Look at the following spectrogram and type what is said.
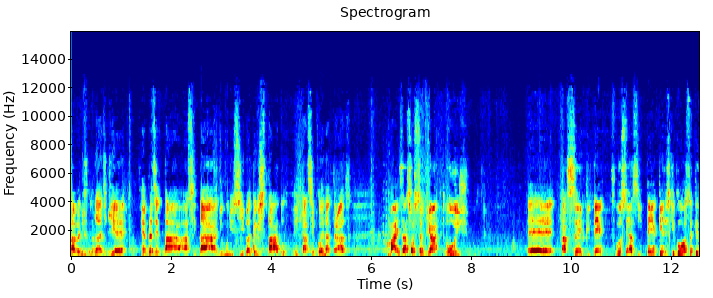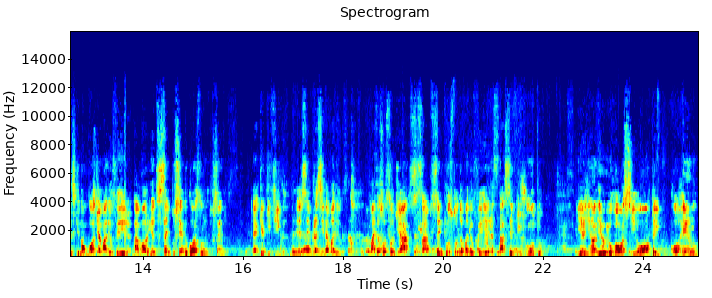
sabe a dificuldade que é representar a cidade, o município, até o estado, a gente está sempre correndo atrás. Mas a Associação de Arte hoje é, tá sempre, tem, você é assim, tem aqueles que gostam, aqueles que não gostam de Amadeu Ferreira. A maioria, 100% gosta do 1%. É aquele que fica. É sempre assim, né, Amadeu? Mas a Associação de Arte, sabe, sempre gostou do Amadeu Ferreira, está sempre junto. E a gente, eu e o Rossi, ontem, correndo,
